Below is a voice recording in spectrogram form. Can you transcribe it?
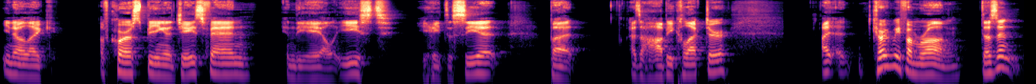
you know, like of course being a Jays fan in the AL East, you hate to see it, but as a hobby collector, I correct me if I'm wrong. Doesn't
